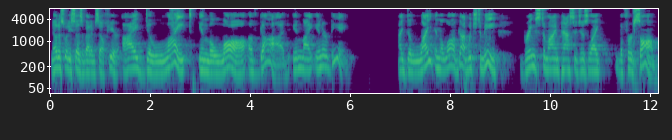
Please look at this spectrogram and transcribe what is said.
Notice what he says about himself here. I delight in the law of God in my inner being. I delight in the law of God, which to me brings to mind passages like the first Psalm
